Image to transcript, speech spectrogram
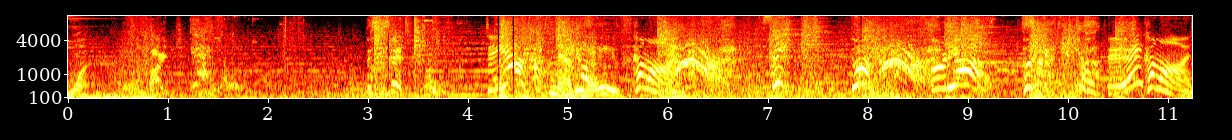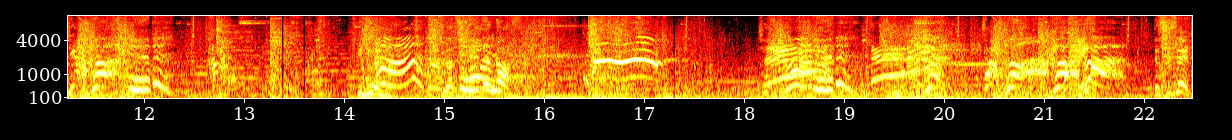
one. Fight! This is it! Now behave. Come on. Come on. Begin! That's far enough! This is it!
